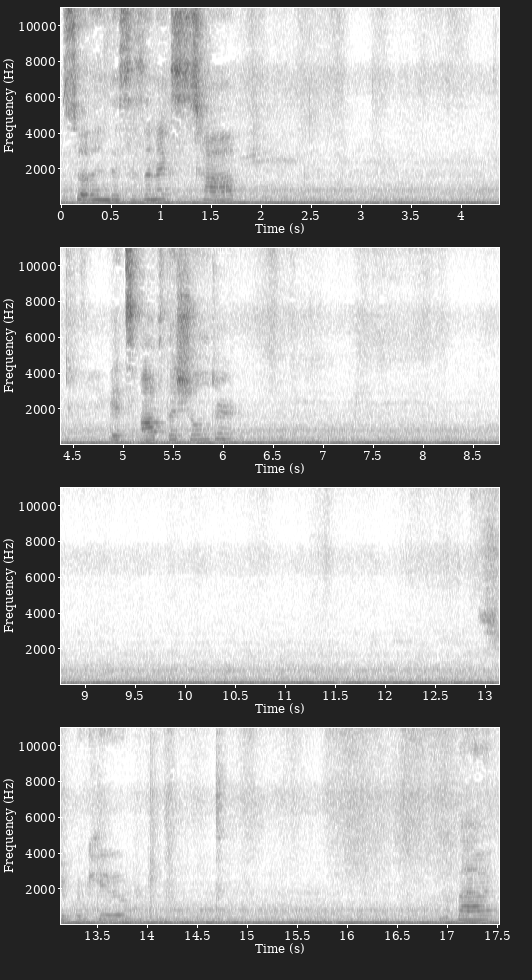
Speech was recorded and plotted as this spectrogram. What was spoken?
So then this is the next top. It's off the shoulder. Super cute. Back.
